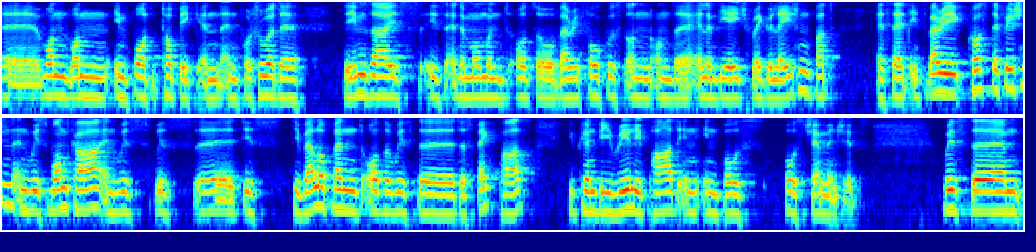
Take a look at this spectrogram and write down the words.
uh, one one important topic and and for sure the the IMSA is, is at the moment also very focused on, on the LMDH regulation, but as said, it's very cost efficient and with one car and with, with uh, this development, also with the, the spec parts, you can be really part in, in both, both championships. With the,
